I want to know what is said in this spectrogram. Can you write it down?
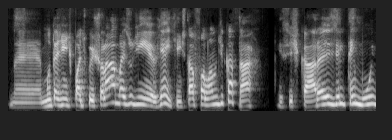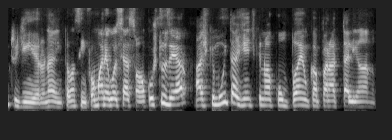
Né? Muita gente pode questionar, ah, mas o dinheiro. Gente, a gente tá falando de Catar. Esses caras, ele tem muito dinheiro, né? Então, assim, foi uma negociação a custo zero. Acho que muita gente que não acompanha o campeonato italiano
